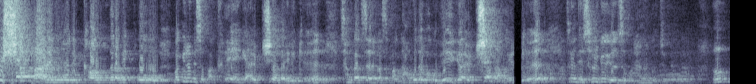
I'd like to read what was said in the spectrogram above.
우샤파레 모디 칸드라 비포 막 이러면서 막 회개할지어다 이렇게 삼각산에 가서 막 나무들 보고 회개할지어다 막 이렇게 제가 이제 설교 연습을 하는 거죠. 어?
